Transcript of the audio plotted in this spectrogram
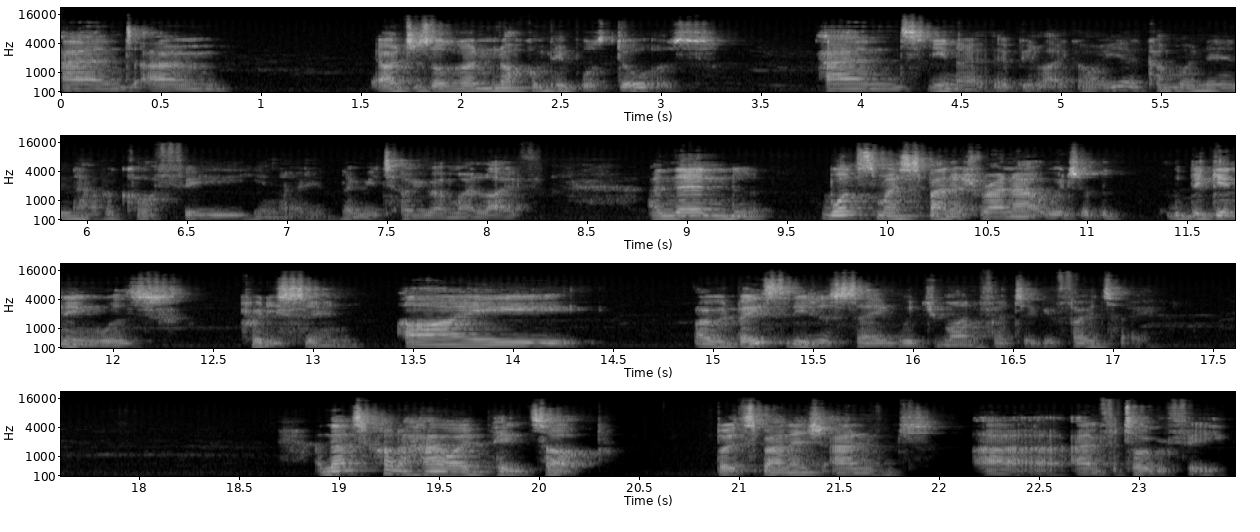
and um, I'd just go and knock on people's doors, and you know they'd be like, "Oh yeah, come on in, have a coffee. You know, let me tell you about my life." And then once my Spanish ran out, which at the, the beginning was pretty soon, I I would basically just say, "Would you mind if I took a photo?" And that's kind of how I picked up both Spanish and uh, and photography.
